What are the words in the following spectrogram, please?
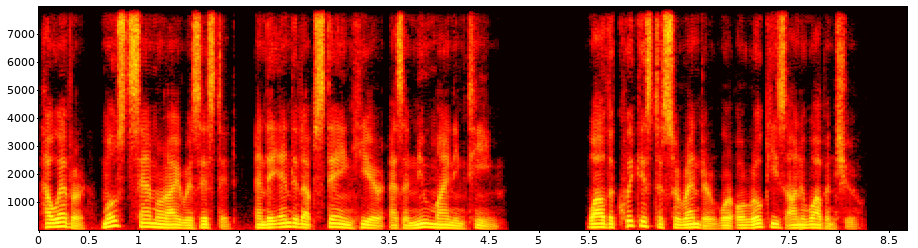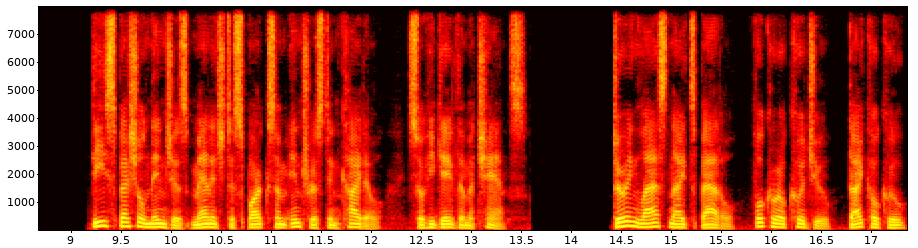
However, most samurai resisted, and they ended up staying here as a new mining team. While the quickest to surrender were Orochi's Oniwabanshu. These special ninjas managed to spark some interest in Kaido, so he gave them a chance. During last night's battle, Fukurokuju, Daikoku,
